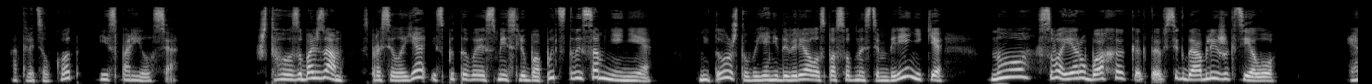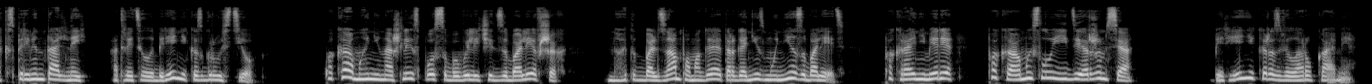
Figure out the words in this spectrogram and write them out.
— ответил кот и испарился. «Что за бальзам?» — спросила я, испытывая смесь любопытства и сомнения. Не то, чтобы я не доверяла способностям Береники, но своя рубаха как-то всегда ближе к телу. «Экспериментальный», — ответила Береника с грустью. «Пока мы не нашли способа вылечить заболевших, но этот бальзам помогает организму не заболеть. По крайней мере, пока мы с Луи держимся». Береника развела руками.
